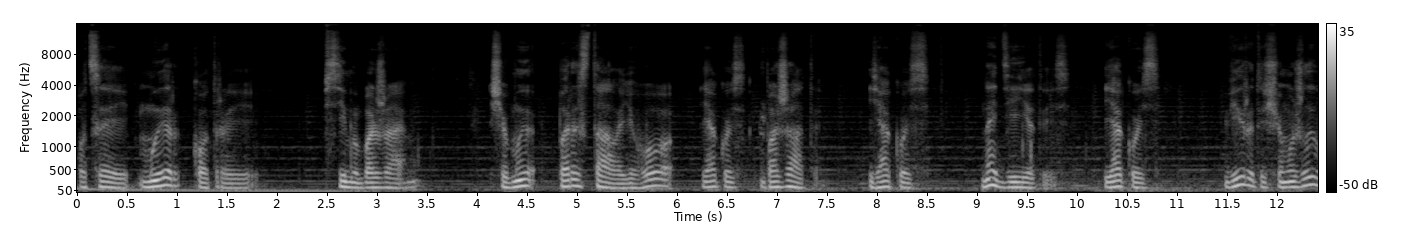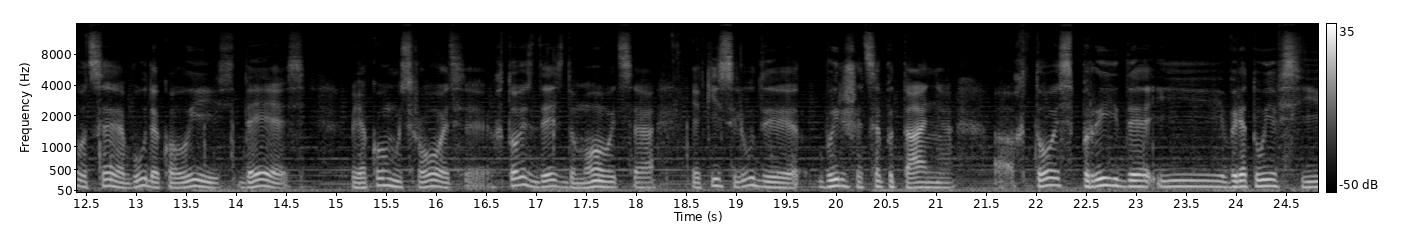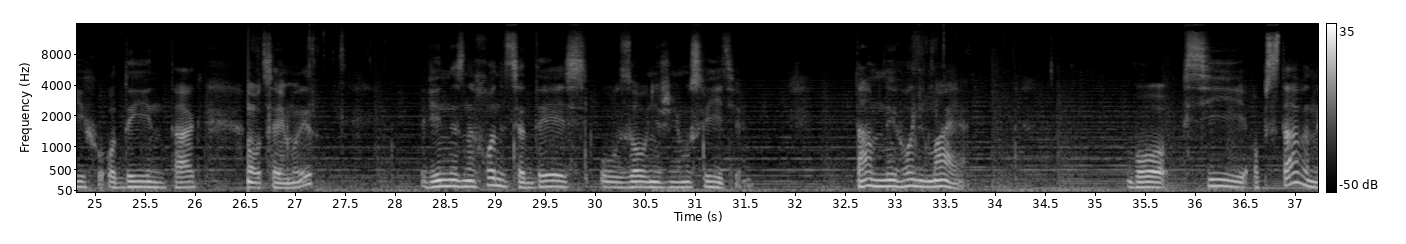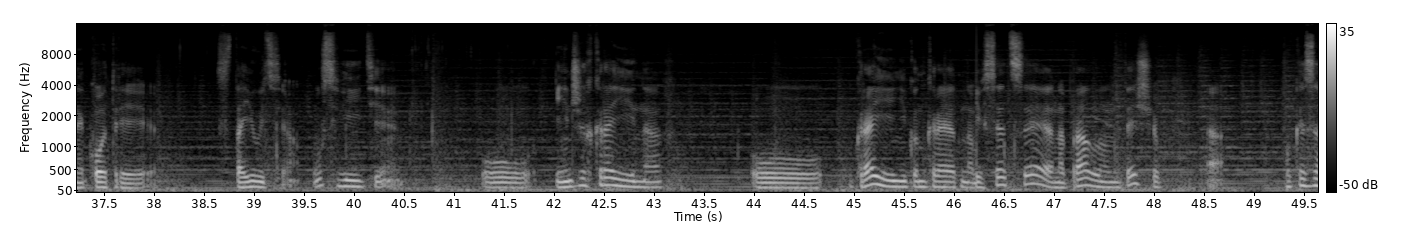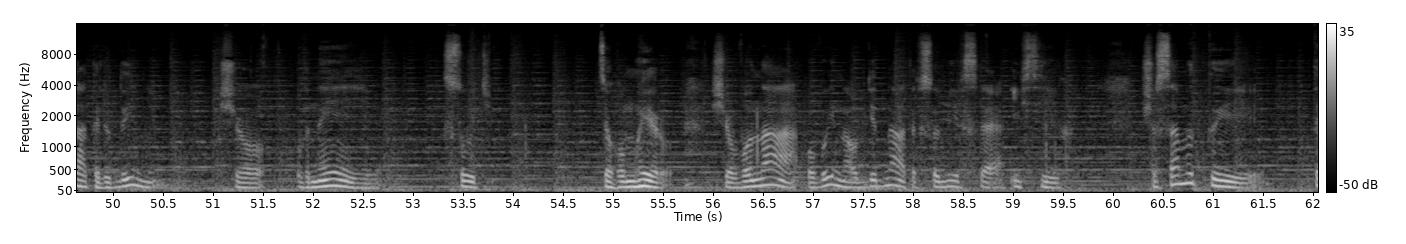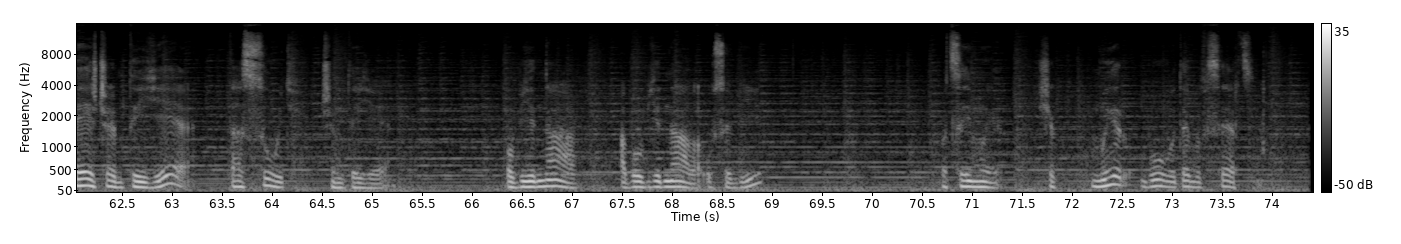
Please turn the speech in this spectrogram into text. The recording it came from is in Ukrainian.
оцей мир, котрий всі ми бажаємо, щоб ми перестали його якось бажати, якось надіятись, якось вірити, що можливо це буде колись, десь, в якомусь році, хтось десь домовиться, якісь люди вирішать це питання, хтось прийде і врятує всіх один, так? Ну, Цей мир він не знаходиться десь у зовнішньому світі. Там його немає. Бо всі обставини, котрі стаються у світі, у інших країнах, у Україні конкретно, і все це направлено на те, щоб показати людині, що в неї суть цього миру, що вона повинна об'єднати в собі все і всіх, що саме ти, те, чим ти є, та суть, чим ти є, об'єднав або об'єднала у собі оцей мир, щоб мир був у тебе в серці,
